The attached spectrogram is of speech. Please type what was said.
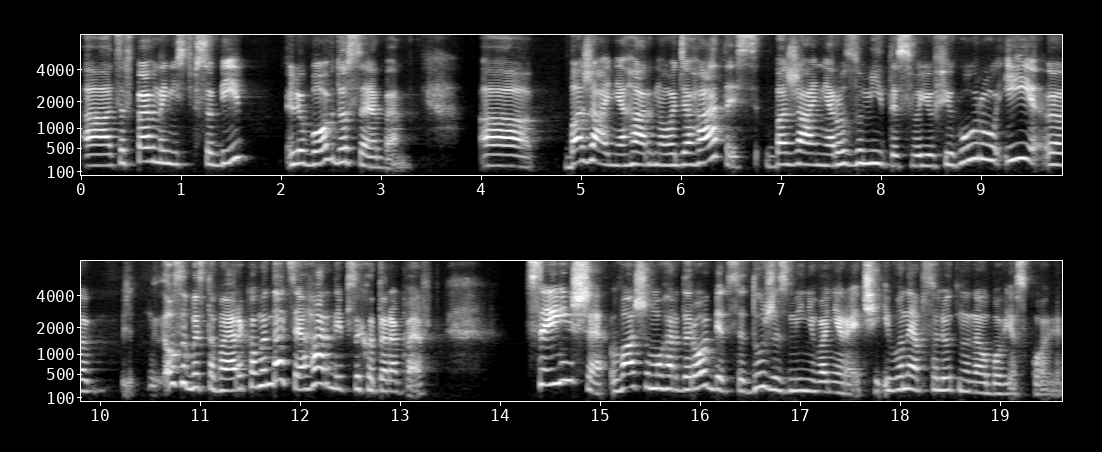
А, це впевненість в собі, любов до себе, а, бажання гарно одягатись, бажання розуміти свою фігуру, і е, особиста моя рекомендація гарний психотерапевт. Все інше в вашому гардеробі це дуже змінювані речі, і вони абсолютно не обов'язкові.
